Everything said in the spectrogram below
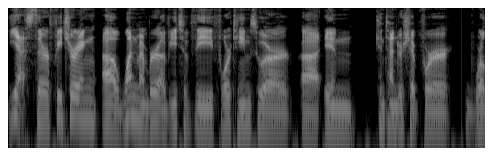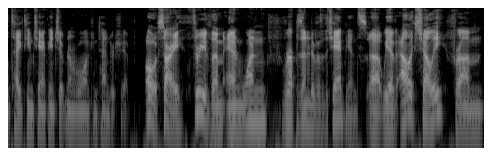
Yes, they're featuring uh, one member of each of the four teams who are uh, in contendership for World Tag Team Championship number one contendership. Oh, sorry, three of them and one representative of the champions. Uh, we have Alex Shelley from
